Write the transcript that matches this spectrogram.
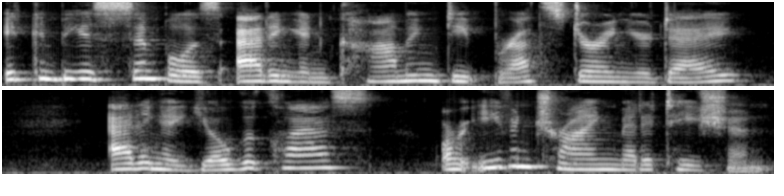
It can be as simple as adding in calming deep breaths during your day, adding a yoga class, or even trying meditation.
